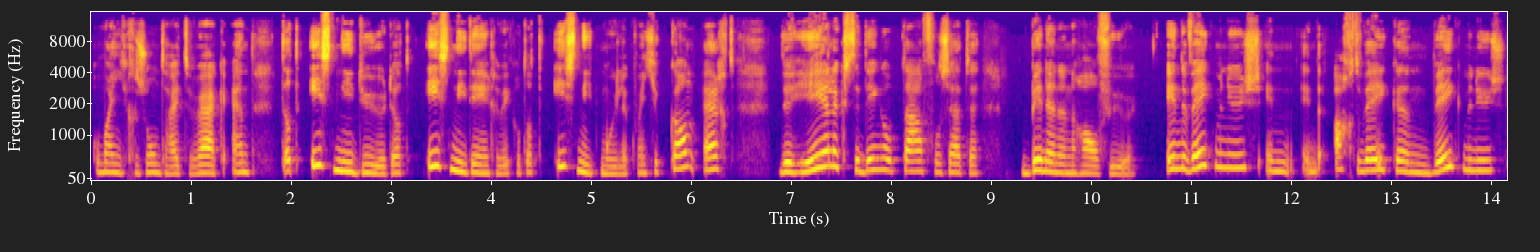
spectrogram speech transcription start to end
om aan je gezondheid te werken. En dat is niet duur, dat is niet ingewikkeld, dat is niet moeilijk. Want je kan echt de heerlijkste dingen op tafel zetten binnen een half uur. In de weekmenu's, in, in de acht weken weekmenu's,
